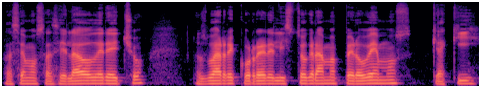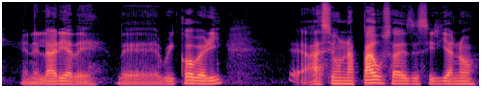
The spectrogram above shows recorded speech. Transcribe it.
hacemos hacia el lado derecho, nos va a recorrer el histograma, pero vemos que aquí en el área de, recovery hace una pausa, es decir, ya no,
